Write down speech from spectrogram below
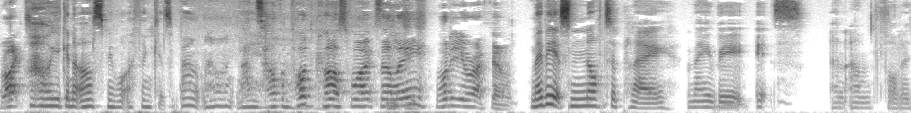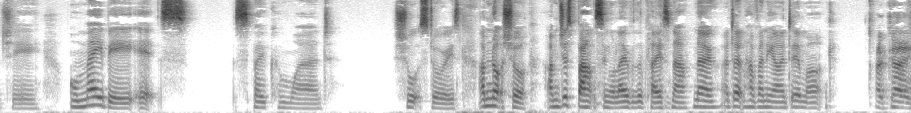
right. Oh, you're going to ask me what I think it's about now, aren't you? That's how the podcast works, Ellie. What do you reckon? Maybe it's not a play. Maybe mm. it's an anthology. Or maybe it's spoken word, short stories. I'm not sure. I'm just bouncing all over the place now. No, I don't have any idea, Mark. Okay,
